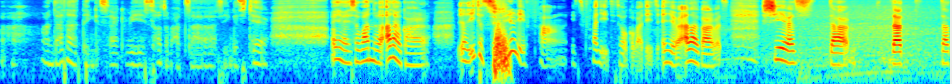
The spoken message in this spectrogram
and other things like we thought about the other things too. Anyway, so one other girl, it was really fun. It's funny to talk about it. Anyway, other girl was, she was the that that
